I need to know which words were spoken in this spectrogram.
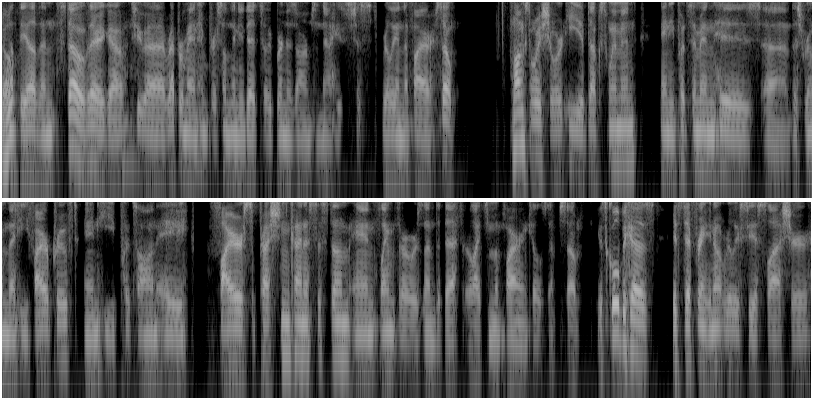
Stove? Not the oven. Stove, there you go. To uh, reprimand him for something he did. So he burned his arms and now he's just really in the fire. So long story short, he abducts women and he puts them in his uh, this room that he fireproofed and he puts on a fire suppression kind of system and flamethrowers them to death or lights them on fire and kills them. So it's cool because it's different. You don't really see a slasher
